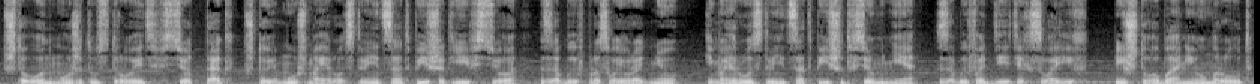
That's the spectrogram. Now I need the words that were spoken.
что он может устроить все так, что и муж моей родственницы отпишет ей все, забыв про свою родню, и моя родственница отпишет все мне, забыв о детях своих, и что оба они умрут,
